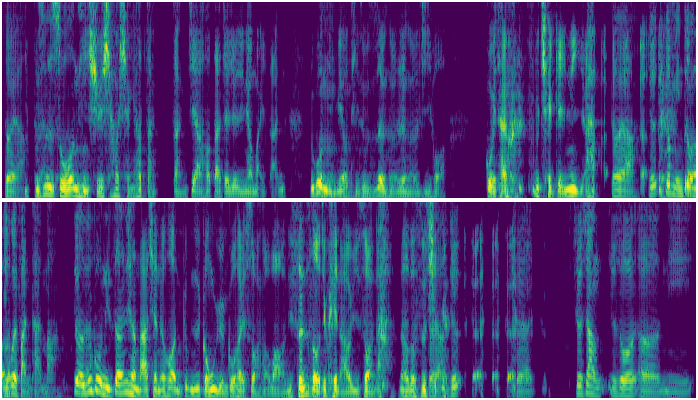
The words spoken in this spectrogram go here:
对啊，你不是说你学校想要涨。涨价，然后大家就一定要买单。如果你没有提出任何任何的计划，嗯，鬼才会付钱给你啊！对啊，就就民众一定会反弹嘛。对啊，如果你这样就想拿钱的话，你根本是公务员过太爽，好不好？你伸手就可以拿到预算啊，那、嗯、多事情。对啊，就对啊，就像就是说，呃，你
